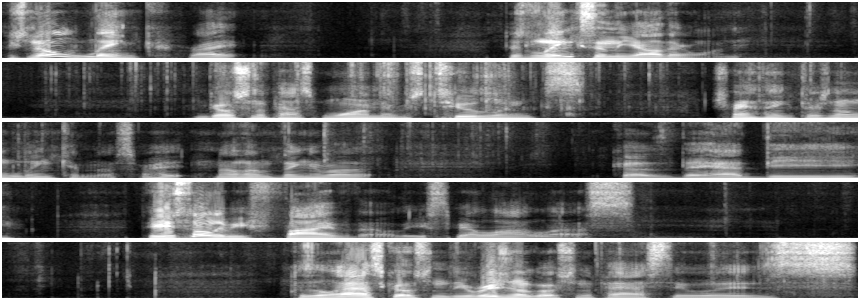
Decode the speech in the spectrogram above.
There's no link, right? There's links in the other one. Ghost in the Past 1, there was two links. I'm trying to think, there's no link in this, right? Now that I'm thinking about it. Because they had the... There used to only be five, though. There used to be a lot less. Because the last Ghost in the original Ghost in the Past, it was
